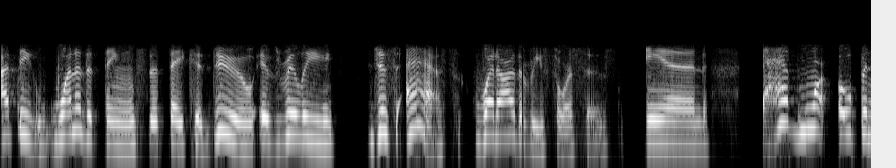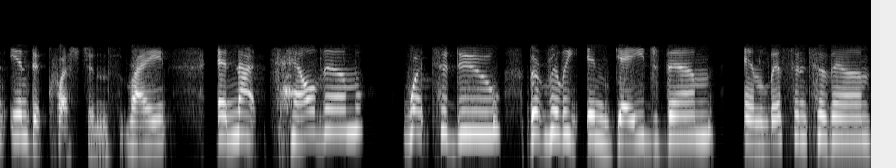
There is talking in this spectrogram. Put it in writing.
I think one of the things that they could do is really just ask, what are the resources? And have more open ended questions, right? And not tell them what to do, but really engage them and listen to them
